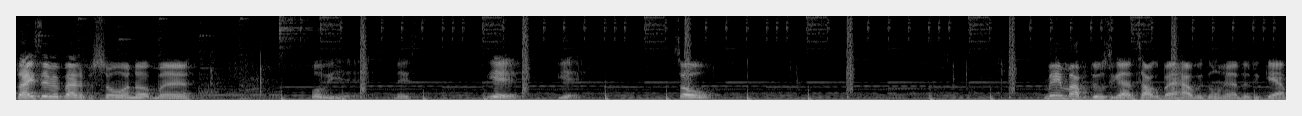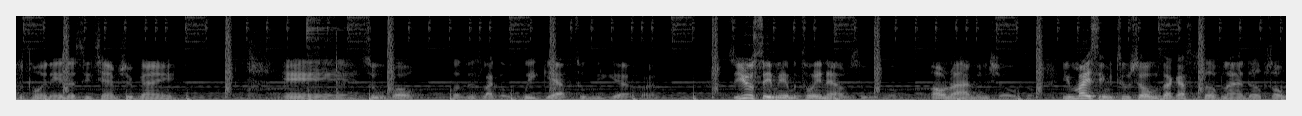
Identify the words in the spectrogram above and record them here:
thanks everybody for showing up, man. What we at? Next. Yeah, yeah. So me and my producer got to talk about how we're gonna handle the gap between the NFC Championship game and Super Bowl, cause it's like a week gap, two week gap, right? So you'll see me in between now and the Super Bowl. I don't know how many shows though. You may see me two shows. I got some stuff lined up. So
